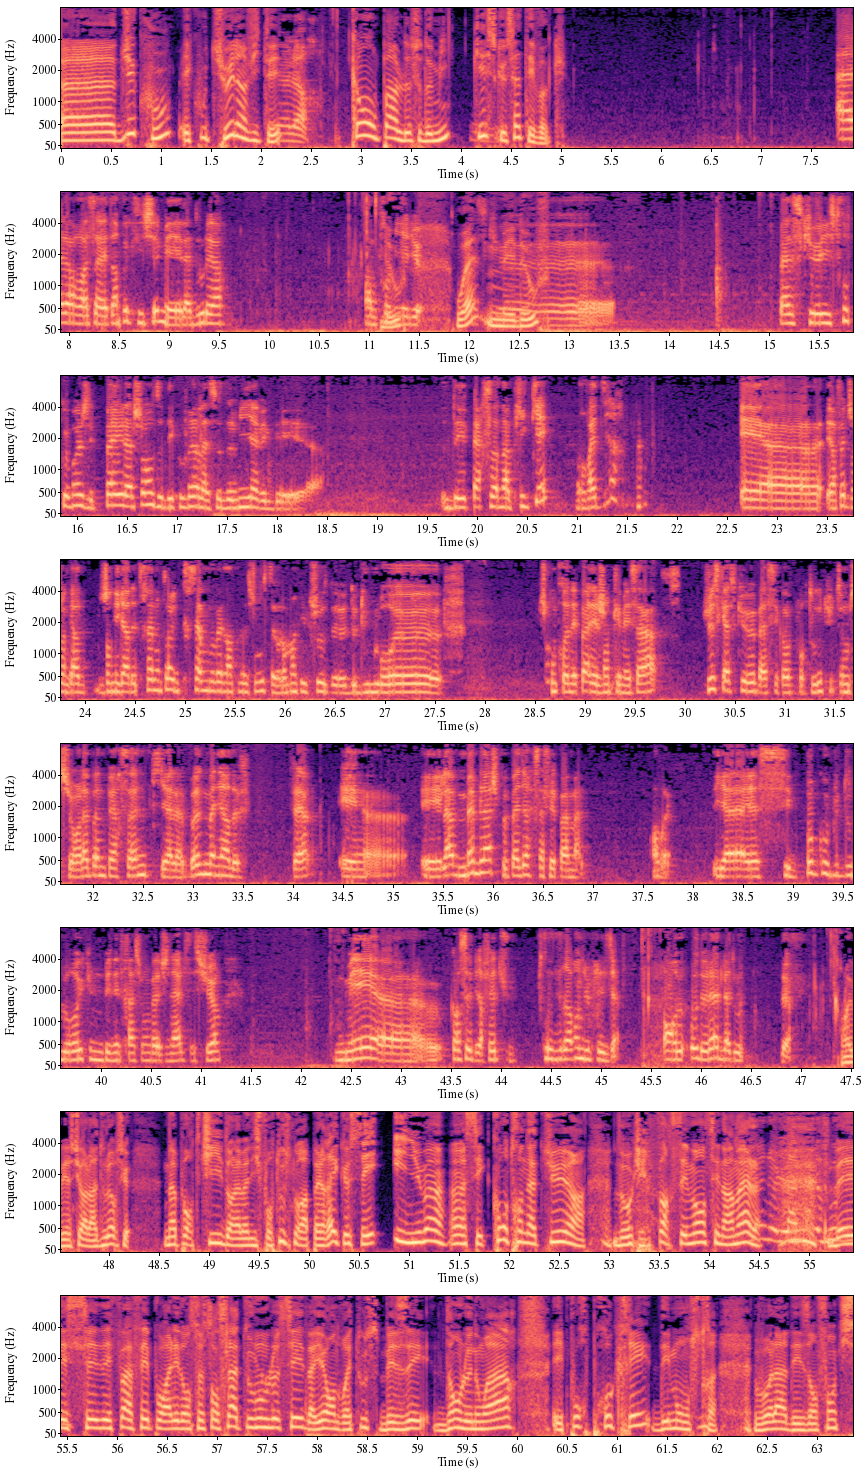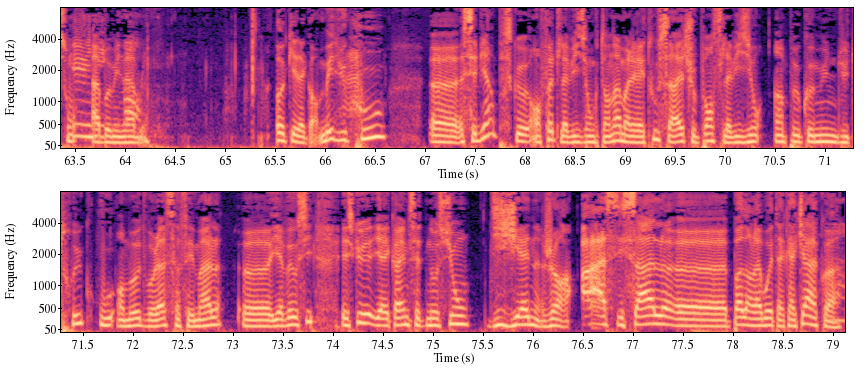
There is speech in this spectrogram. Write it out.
Euh, du coup, écoute, tu es l'invité. Alors? Quand on parle de sodomie, qu'est-ce que ça t'évoque? Alors, ça va être un peu cliché, mais la douleur. En premier lieu. Ouais, Parce que, mais de ouf. euh, Parce que il se trouve que moi, j'ai pas eu la chance de découvrir la sodomie avec des euh, des personnes impliquées, on va dire. Et, euh, et en fait, j'en ai gardé très longtemps une très mauvaise impression. C'était vraiment quelque chose de, de douloureux. Je comprenais pas les gens qui aimaient ça. Jusqu'à ce que, bah, c'est comme pour tout, tu tombes sur la bonne personne qui a la bonne manière de faire. Et, euh, et là, même là, je peux pas dire que ça fait pas mal. En vrai. C'est beaucoup plus douloureux qu'une pénétration vaginale, c'est sûr. Mais euh, quand c'est bien fait, tu trouves vraiment du plaisir. Au-delà de la douleur. Ouais, bien sûr, la douleur, parce que n'importe qui dans la manif pour tous nous rappellerait que c'est inhumain, hein, c'est contre nature. Donc forcément, c'est normal. Mais c'est des fois fait pour aller dans ce sens-là, tout le monde le sait. D'ailleurs, on devrait tous baiser dans le noir et pour procréer des monstres. Voilà, des enfants qui sont Uniquement. abominables. Ok, d'accord. Mais du coup, euh, c'est bien parce que en fait, la vision que t'en as malgré tout, ça reste, je pense, la vision un peu commune du truc où en mode voilà, ça fait mal. Euh, Il y avait aussi, est-ce qu'il y a quand même cette notion d'hygiène, genre ah c'est sale, euh, pas dans la boîte à caca quoi.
